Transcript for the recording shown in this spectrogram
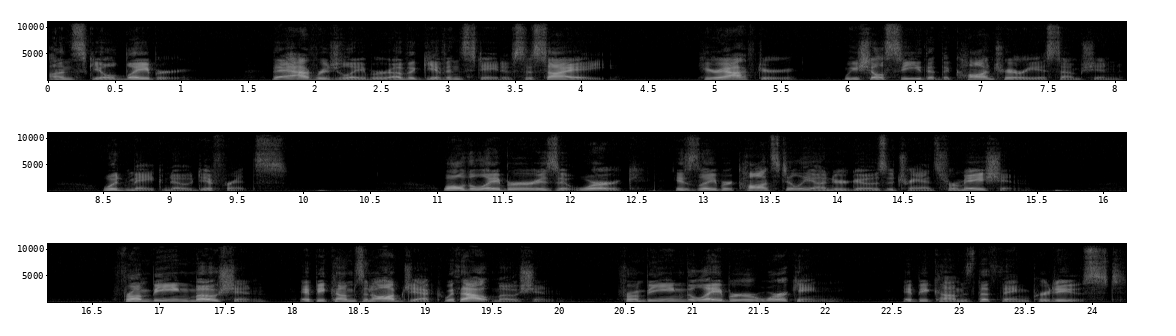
unskilled labor, the average labor of a given state of society. Hereafter we shall see that the contrary assumption would make no difference. While the laborer is at work, his labor constantly undergoes a transformation. From being motion, it becomes an object without motion. From being the laborer working, it becomes the thing produced.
